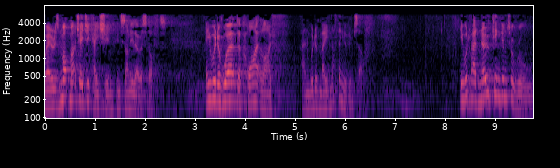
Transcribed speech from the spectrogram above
where there is not much education in sunny Lowestoft. He would have worked a quiet life and would have made nothing of himself. He would have had no kingdom to rule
